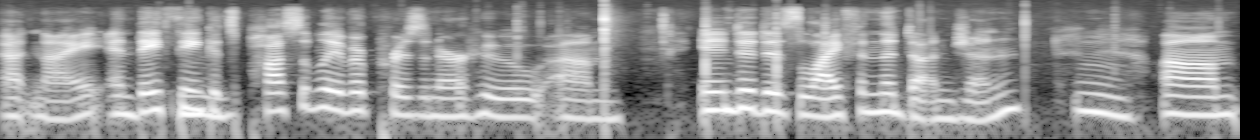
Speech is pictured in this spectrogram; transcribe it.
at night, and they think Mhm. it's possibly of a prisoner who um, ended his life in the dungeon. Mm. Um,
